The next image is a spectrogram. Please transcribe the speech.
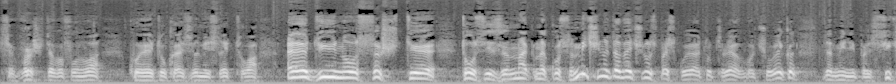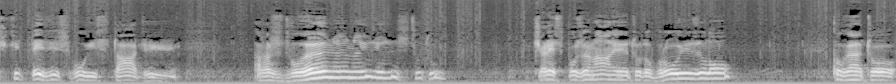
се връща в онова, което казваме след това. Едино същие този знак на космичната вечност, през която трябва човекът да мине през всички тези свои стадии. Раздвоение на единството, чрез познанието добро и зло, когато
